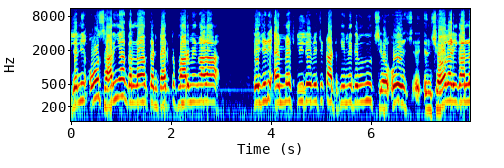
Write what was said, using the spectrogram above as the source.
ਯਾਨੀ ਉਹ ਸਾਰੀਆਂ ਗੱਲਾਂ ਕੰਟੈਕਟ ਫਾਰਮਿੰਗ ਵਾਲਾ ਤੇ ਜਿਹੜੀ ਐਮਐਸਪੀ ਦੇ ਵਿੱਚ ਘੱਟ ਕੀਮਤ ਤੇ ਉਹ ਇਨਸ਼ੋਰ ਵਾਲੀ ਗੱਲ,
